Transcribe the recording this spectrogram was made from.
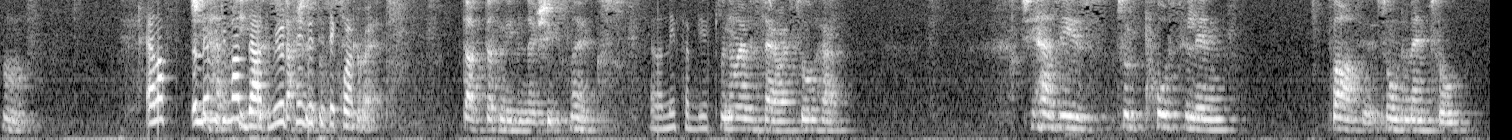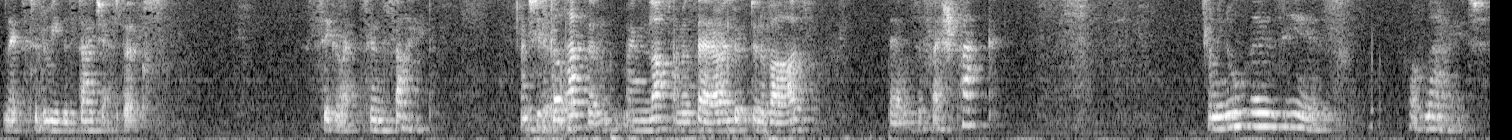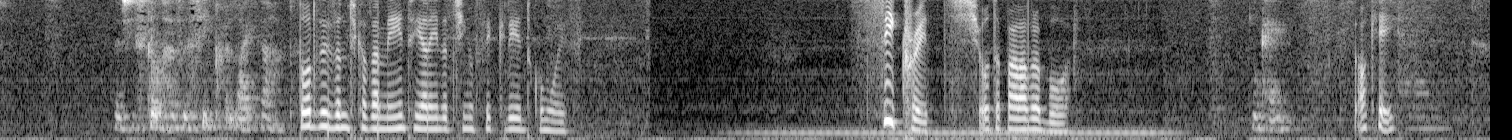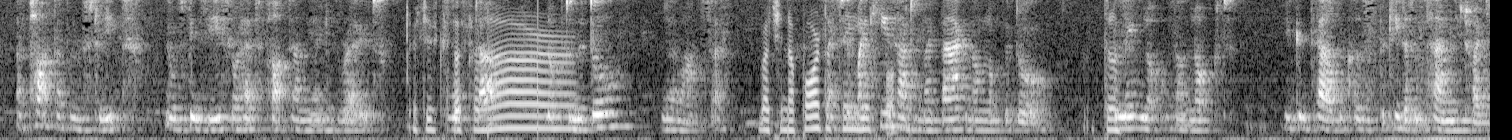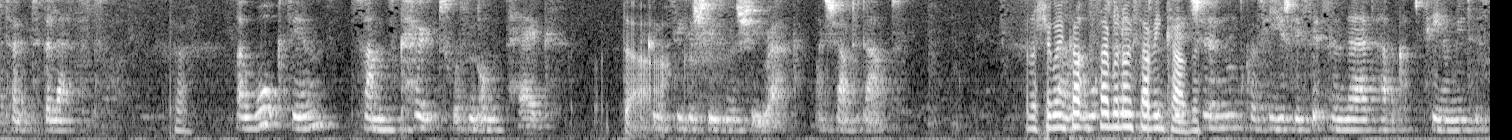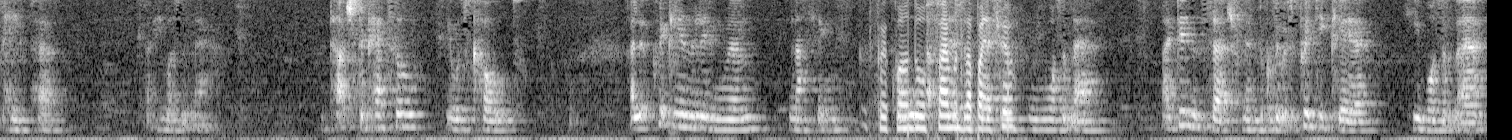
Hmm. Ela, eu She lembro de uma data, secret stashes of 1884. cigarettes. Doug doesn't even know she smokes. Ela nem sabia que. When I was there, I saw her. She has these sort of porcelain vases, ornamental, next to the Reader's Digest books. Cigarettes inside. And she still has them. I mean, last time I was there, I looked in a vase. There was a fresh pack. I mean, all those years of marriage. And she still has a secret like that. Todos os anos de casamento e ela ainda tinha um segredo como esse. Secret. Outra palavra boa. Okay. Ok. I parked up in the street. It was busy, so I had to park down the end of the road. Eu tive que Knocked on the door, no answer. But Bati na porta I sem took my keys out of my bag and unlocked the door. The main lock was unlocked. You can tell because the key doesn't turn when you try to turn it to the left. Tá. I walked in. Simon's coat wasn't on the peg. I couldn't see his shoes in the shoe rack. I shouted out. Ela chegou em casa, Simon não estava em casa. he wasn't there. I touched the kettle. It was cold. I looked quickly in the living room. Nothing. Foi quando o Simon desapareceu? bedroom and He wasn't there. I didn't search for him because it was pretty clear he wasn't there.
